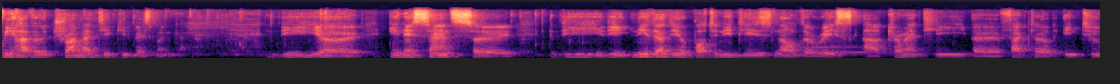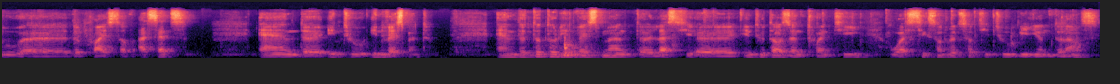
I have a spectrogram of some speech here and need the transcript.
we have a dramatic investment gap. The, uh, in a sense, uh, the, the, neither the opportunities nor the risk are currently uh, factored into uh, the price of assets and uh, into investment. And the total investment uh, last year in 2020 was 632 billion dollars,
